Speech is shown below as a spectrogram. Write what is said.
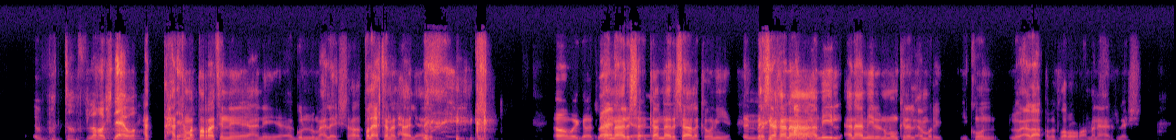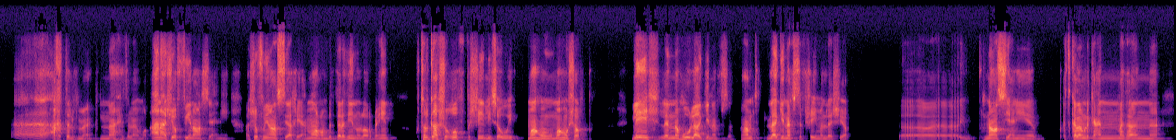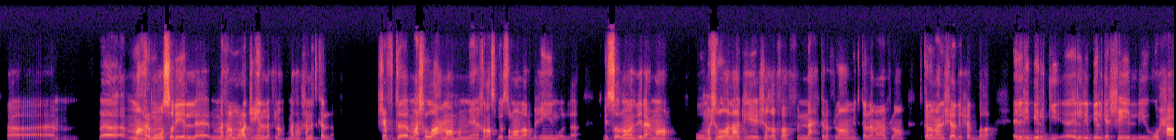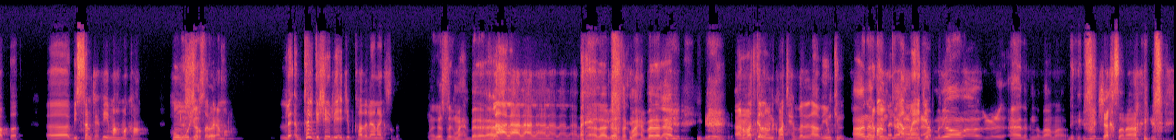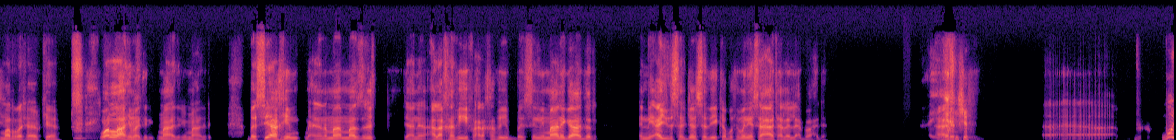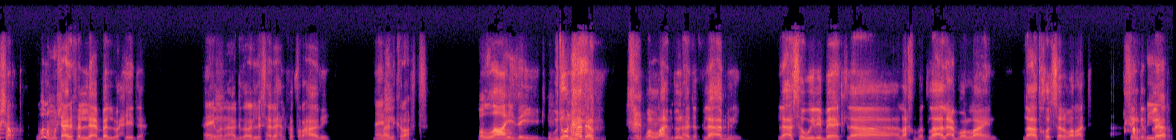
فلاش دعوة. حتى حتى. ما اضطريت إني يعني أقول له معليش طلعت أنا لحالي عارف؟ oh my God كأنها رسالة كأنها رسالة كونية. بس يا أخي أنا أميل أنا أميل إنه ممكن العمر يكون له علاقة بالضرورة ما أنا عارف ليش. آه، أختلف معك من ناحية العمر. أنا أشوف في ناس يعني أشوف في ناس يا أخي اعمارهم بال 30 ولا 40 وتلقاه شغوف بالشيء اللي يسويه. ما هو ما هو شرط. ليش؟ لأنه هو لاقي نفسه فهمت؟ لاقي نفسه في شيء من الأشياء. آه، ناس يعني أتكلم لك عن مثلا آه، ماهر موصلي مثلا مراجعين الأفلام مثلا خلينا نتكلم. شفت ما شاء الله أعمارهم يعني خلاص بيوصلون ل 40 ولا بيوصلون ذي الأعمار وما شاء الله لاقي شغفه في ناحية الأفلام يتكلم عن الافلام يتكلم عن الاشياء اللي يحبها. اللي بيلقي اللي بيلقى الشيء اللي هو حابه آه بيستمتع فيه مهما كان. هو مو شرط؟ العمر لا بتلقى الشيء اللي يعجبك هذا اللي أنا أقصده. ما قصدك ما أحب الألعاب؟ لا لا لا لا لا لا لا, لا. لا قصدك ما أحب الألعاب. أنا ما أتكلم إنك ما تحب الألعاب. يمكن أنا نوع من العب ما يعجب. من يوم عارف النظام هذا. شخصا ها مرة شايف كيف؟ والله ما أدري ما أدري ما أدري. بس يا أخي يعني أنا ما, ما زلت يعني على خفيف على خفيف. بس إني ماني قادر إني أجلس الجلسة ذيك أبو ثمانية ساعات على لعبة واحدة. يا. أخي شوف آه، مو شرط. والله مو تعرف اللعبة الوحيدة؟ اللي أنا أقدر اجلس عليها الفترة هذه؟ ماين كرافت والله زيك. وبدون هدف. والله بدون هدف. لا أبني. لا أسوي لي بيت. لا الخبط لا ألعب أونلاين. لا أدخل سيرفرات. single. player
